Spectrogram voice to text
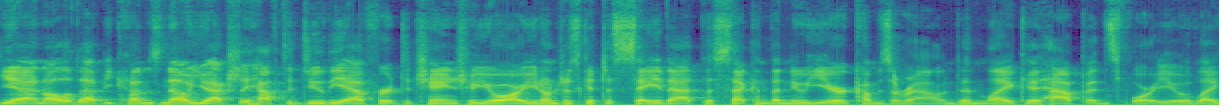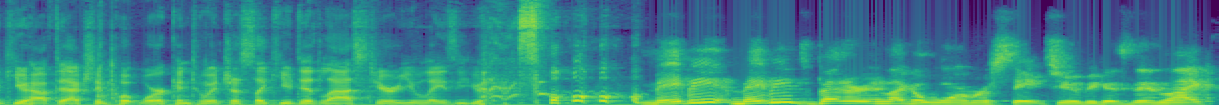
yeah, and all of that becomes no. You actually have to do the effort to change who you are. You don't just get to say that the second the new year comes around and like it happens for you. Like you have to actually put work into it, just like you did last year. You lazy you asshole. Maybe maybe it's better in like a warmer state too, because then like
